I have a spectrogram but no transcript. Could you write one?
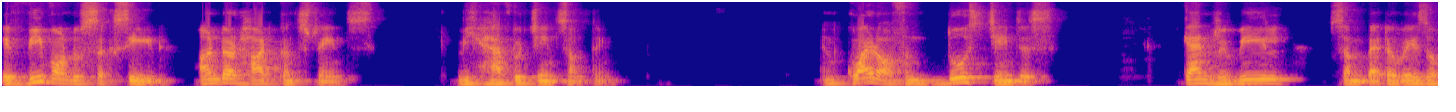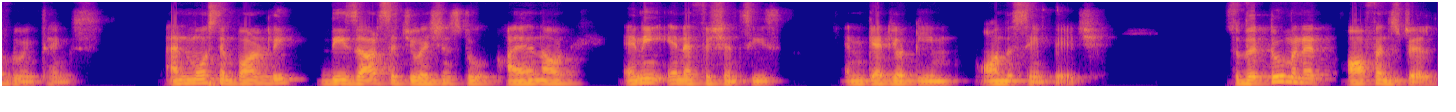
If we want to succeed under hard constraints, we have to change something. And quite often, those changes can reveal some better ways of doing things. And most importantly, these are situations to iron out any inefficiencies and get your team on the same page. So the two minute offense drill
